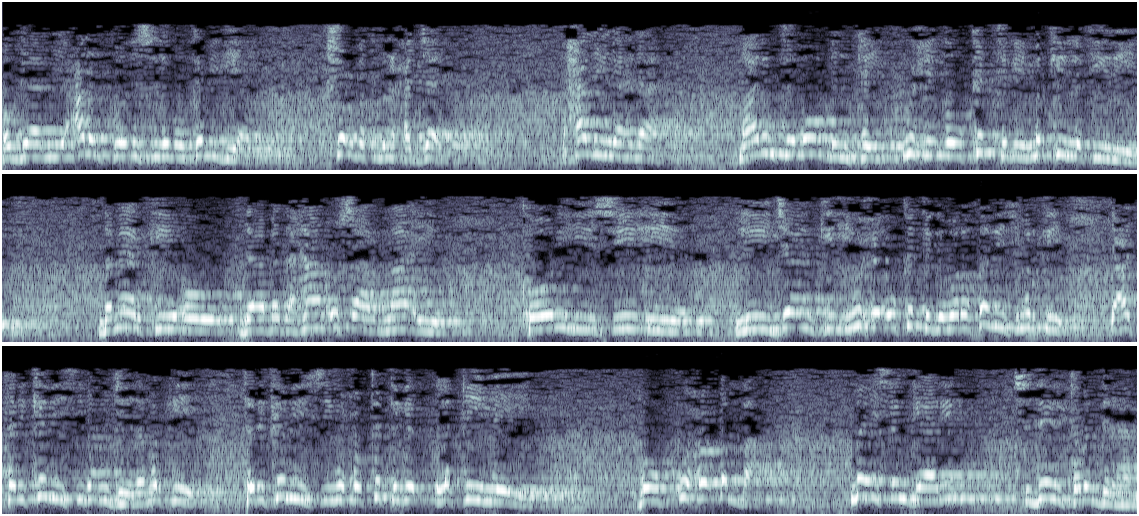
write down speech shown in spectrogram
hogaamiye calankooda sida buu ka mid yahay shucbat bnu lxajaaj waxaa la yidhaahdaa maalintii uu dhintay wixii uu ka tegey markii la fiiriyey. Dameerkii uu daabad ahaan u saarnaa iyo koorihiisii iyo liijaankii iyo wixii uu ka tegey warasadiisii markii yani tarikadiisii baan u jeeda markii tarikadiisii wuxuu ka tegey la qiimeeyey. Wuxuu dhanba ma aysan gaarin siddeed iyo toban dirham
